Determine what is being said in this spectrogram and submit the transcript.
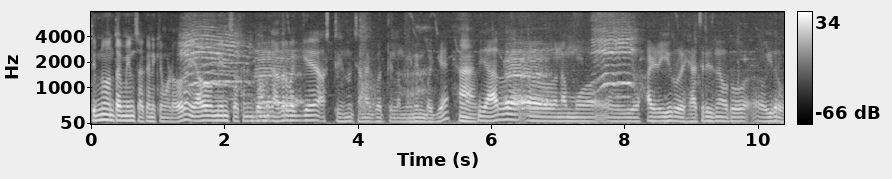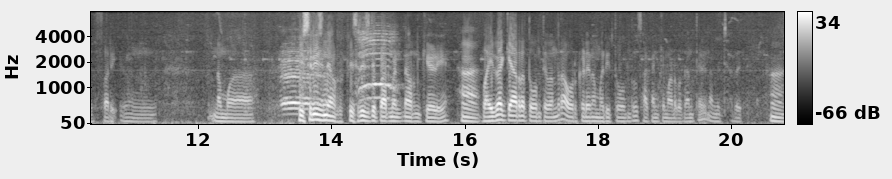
ತಿನ್ನುವಂತ ಮೀನ್ ಸಾಕಾಣಿಕೆ ಮಾಡೋರು ಯಾವ ಮೀನ್ ಸಾಕಾಣಿಕೆ ನಮ್ಗೆ ಅದ್ರ ಬಗ್ಗೆ ಅಷ್ಟು ಇನ್ನೂ ಚೆನ್ನಾಗಿ ಗೊತ್ತಿಲ್ಲ ಮೀನಿನ ಬಗ್ಗೆ. ಯಾರು ನಮ್ಮ ಇವರು ಹ್ಯಾಚರೀಸ್ನವರು ಇದ್ರು ಸಾರಿ ನಮ್ಮ ಫಿಶರೀಸ್ನವ್ರು ಫಿಶರೀಸ್ ಡಿಪಾರ್ಟ್ಮೆಂಟ್ನವ್ರನ್ನ ಕೇಳಿ ಹಾಂ. ಬೈಬ್ಯಾಕ್ ಯಾರ ತೊಗೊಂತೇವಂದ್ರೆ ಅವ್ರ ಕಡೆನ ಮರಿ ತೊಗೊಂಡು ಸಾಕಾಣಿಕೆ ಮಾಡ್ಬೇಕಂತೇಳಿ ನಮ್ಮ ವಿಚಾರ ಐತಿ ಹಾಂ.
